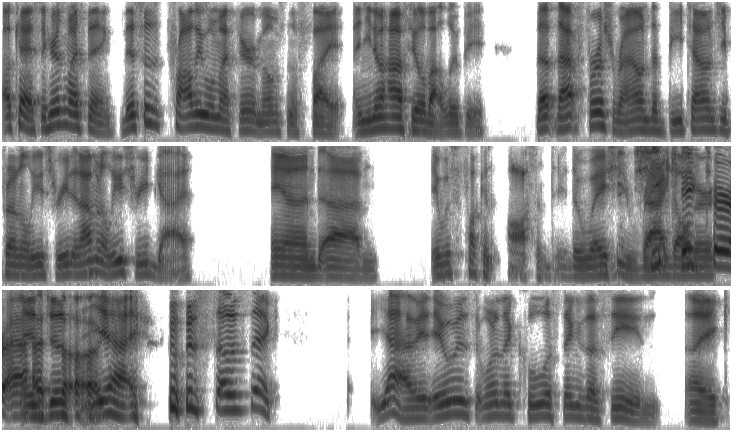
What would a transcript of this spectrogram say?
Okay, so here's my thing. This was probably one of my favorite moments in the fight, and you know how I feel about Loopy. That that first round, the beatdown she put on Elise Reed, and I'm an Elise Reed guy, and um, it was fucking awesome, dude. The way she ragdolled kicked her, her ass. it just dog. yeah, it was so sick. Yeah, I mean, it was one of the coolest things I've seen, like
